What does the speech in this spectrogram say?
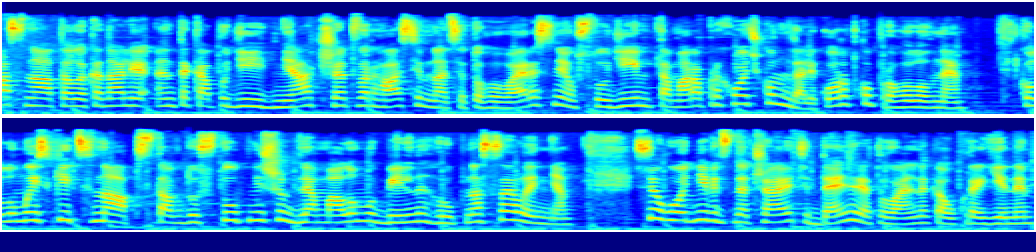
Вас на телеканалі НТК Події дня четверга, 17 вересня. У студії Тамара Приходько. Далі коротко про головне. Коломийський ЦНАП став доступнішим для маломобільних груп населення. Сьогодні відзначають День рятувальника України.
